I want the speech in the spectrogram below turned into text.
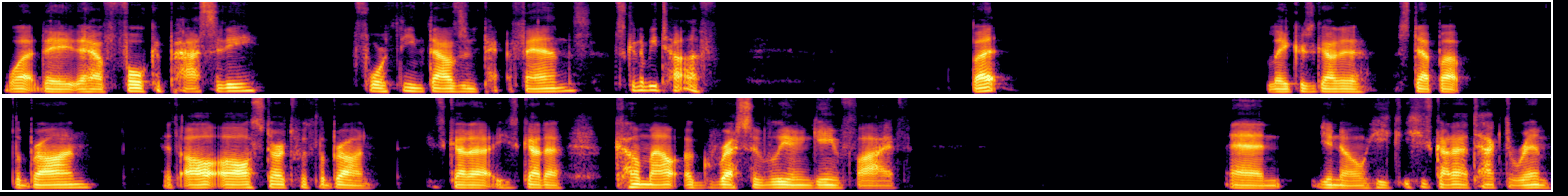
What they they have full capacity, fourteen thousand fans. It's going to be tough. But Lakers got to step up. LeBron, it all all starts with LeBron. He's gotta he's gotta come out aggressively in game five. And, you know, he he's gotta attack the rim.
